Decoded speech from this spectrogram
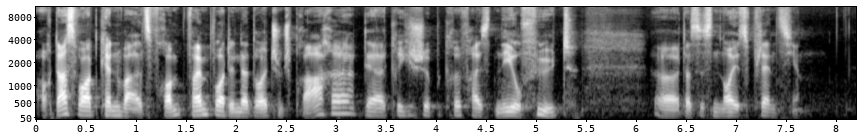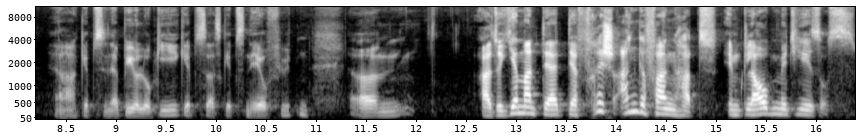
Auch das Wort kennen wir als Fremdwort in der deutschen Sprache. Der griechische Begriff heißt Neophyt. Äh, das ist ein neues Pflänzchen. Ja, gibt es in der Biologie, gibt es das, gibt es Neophyten. Ähm, also jemand, der, der frisch angefangen hat im Glauben mit Jesus,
